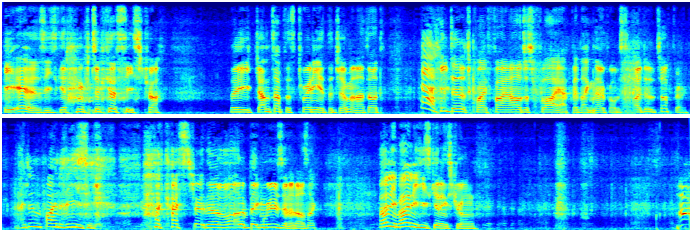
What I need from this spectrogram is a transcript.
he is. He's getting ridiculously strong. He jumped up this 20 at the gym, and I thought, yeah, he did it quite fine. I'll just fly up it, like no problems. I did a top rope. I didn't find it easy. like I straight, there were a lot of big moves in it. I was like, holy moly, he's getting strong. Ugh.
